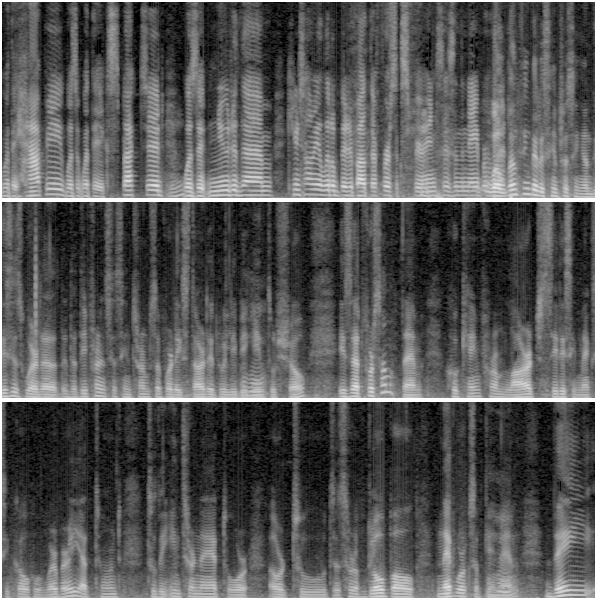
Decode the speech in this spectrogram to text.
were they happy? Was it what they expected? Mm-hmm. Was it new to them? Can you tell me a little bit about their first experiences in the neighborhood? Well, one thing that is interesting, and this is where the, the, differences in terms of where they started really begin Mm-hmm. to show, is that for some of them who came from large cities in Mexico who were very attuned to the internet or, or to the sort of global networks of gay Mm-hmm. men, they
